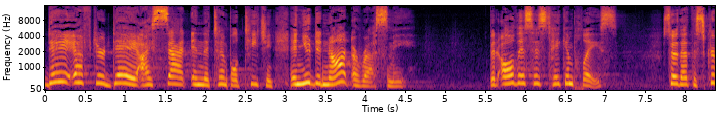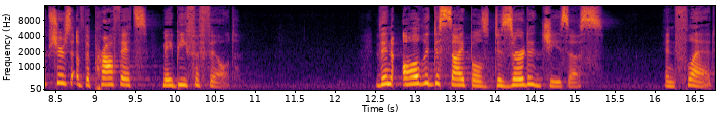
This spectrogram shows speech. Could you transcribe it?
Day after day I sat in the temple teaching, and you did not arrest me. But all this has taken place so that the scriptures of the prophets may be fulfilled. Then all the disciples deserted Jesus and fled.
